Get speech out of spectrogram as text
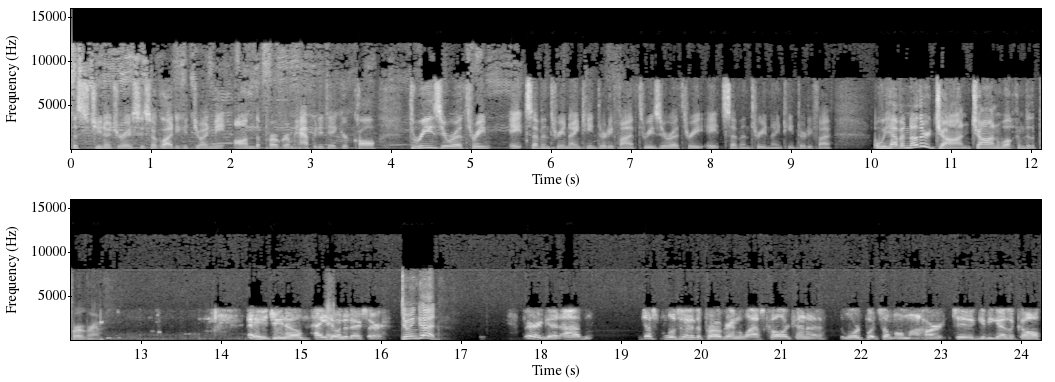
This is Gino Geraci. So glad you could join me on the program. Happy to take your call. 303 873 1935. 303 873 1935. We have another John. John, welcome to the program. Hey, Gino. How you hey. doing today, sir? Doing good. Very good. Um, just listening to the program, the last caller kind of, the Lord put something on my heart to give you guys a call.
